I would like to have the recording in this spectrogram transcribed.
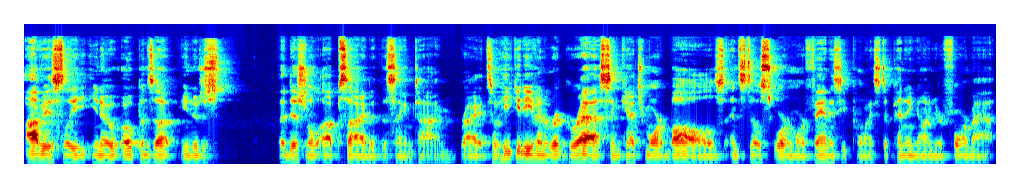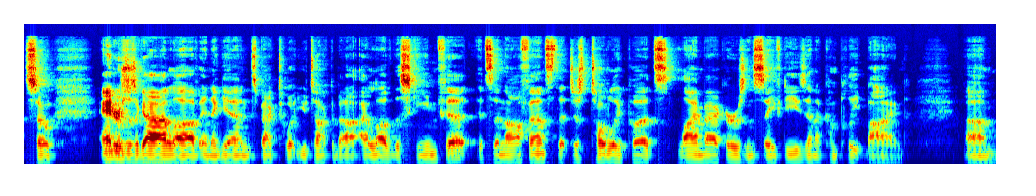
obviously, you know, opens up, you know, just additional upside at the same time, right? So he could even regress and catch more balls and still score more fantasy points depending on your format. So Andrews is a guy I love. And again, it's back to what you talked about. I love the scheme fit. It's an offense that just totally puts linebackers and safeties in a complete bind. Um,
